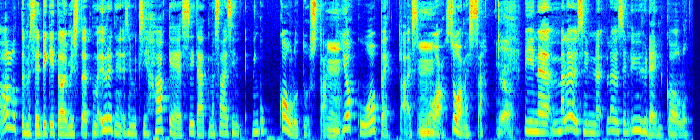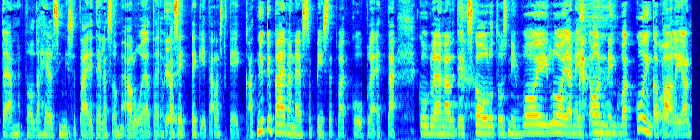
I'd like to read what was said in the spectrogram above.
ollut tämmöisiä digitoimistoja, että kun mä yritin esimerkiksi hakea sitä, että mä saisin niin koulutusta, mm. joku opettaisi mm. mua Suomessa, ja. niin mä löysin, löysin yhden kouluttajan tuolta Helsingissä tai Etelä-Suomen alueelta, joka okay. sitten teki tällaista keikkaa. Et nykypäivänä, jos sä pistät vaikka Google, että Google Analytics-koulutus, niin voi luoja, niitä on niin kuin vaikka kuinka on. paljon.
